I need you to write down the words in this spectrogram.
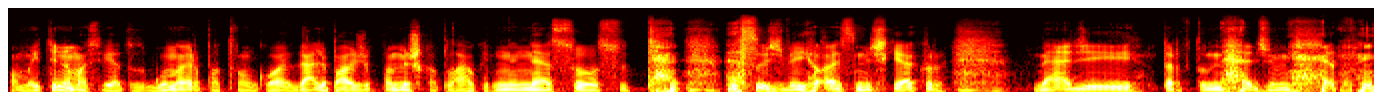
o maitinimosi vietos būna ir patvankoj. Gali pavyzdžiui po mišką plaukiot ne nesu su esu žvejojęs miške kur medžiai tarp tų medžių mėtai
